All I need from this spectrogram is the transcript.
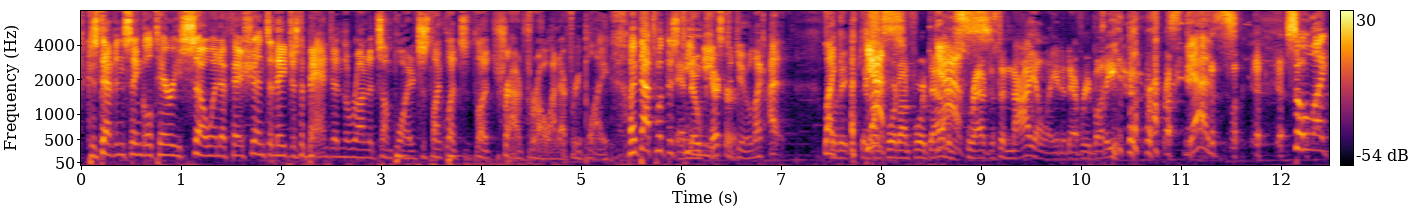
because Devin Singletary's so inefficient, and they just abandoned the run at some point. It's just like let's let Stroud throw on every play. Like that's what this and team no needs kicker. to do. Like I. Like so they, they yes, on four down, yes. and Stroud just annihilated everybody. Yes, yes. so like,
